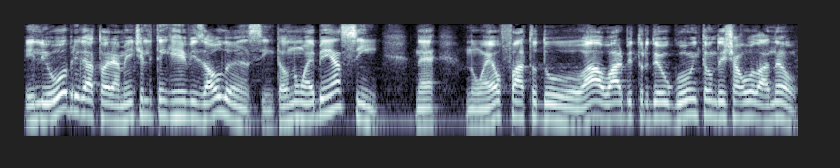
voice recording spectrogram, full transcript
ele obrigatoriamente ele tem que revisar o lance. Então não é bem assim, né? Não é o fato do ah, o árbitro deu gol, então deixa rolar, não.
